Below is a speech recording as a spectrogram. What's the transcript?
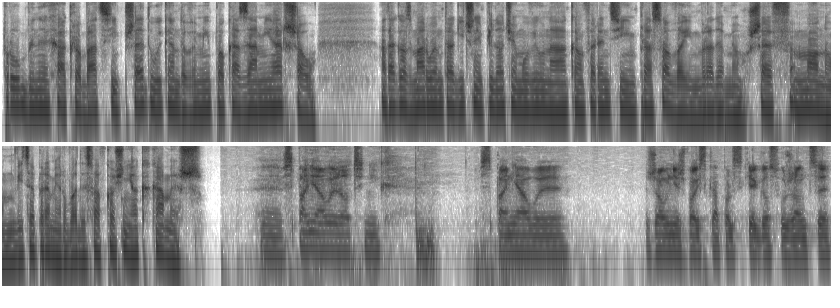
próbnych akrobacji przed weekendowymi pokazami Airshow. A tak o zmarłym tragicznie pilocie mówił na konferencji prasowej w Radomiu szef MONU, wicepremier Władysław Kośniak-Kamysz. E, Wspaniały lotnik, wspaniały żołnierz Wojska Polskiego służący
